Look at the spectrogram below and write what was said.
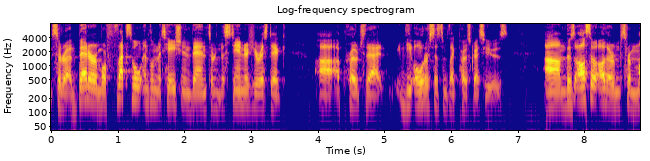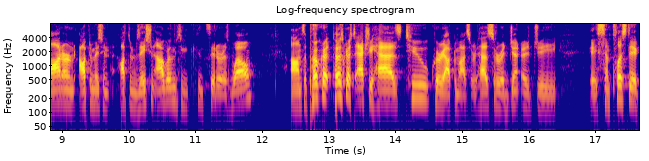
sort of a better, more flexible implementation than sort of the standard heuristic uh, approach that the older systems like Postgres use. Um, there's also other sort of modern optimization, optimization algorithms you can consider as well. Um, so Postgres actually has two query optimizers. It has sort of a, a, a simplistic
